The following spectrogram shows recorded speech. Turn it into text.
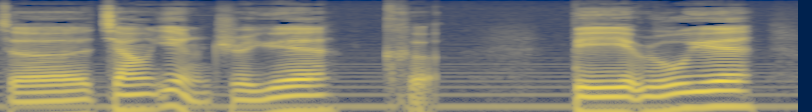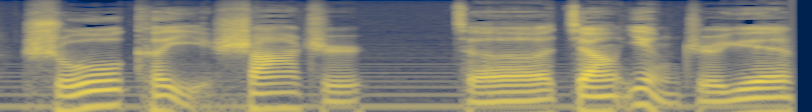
则将应之曰：可。彼如曰：孰可以杀之？则将应之曰：“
